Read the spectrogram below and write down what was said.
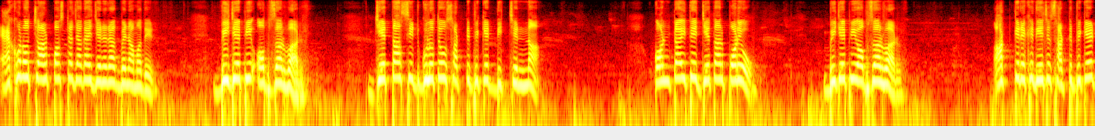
এখনও চার পাঁচটা জায়গায় জেনে রাখবেন আমাদের। বিজেপি অবজারভার জেতা সিটগুলোতেও সার্টিফিকেট দিচ্ছেন না। কন্টাইতে জেতার পরেও বিজেপি অবজারভার আটকে রেখে দিয়েছে সার্টিফিকেট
